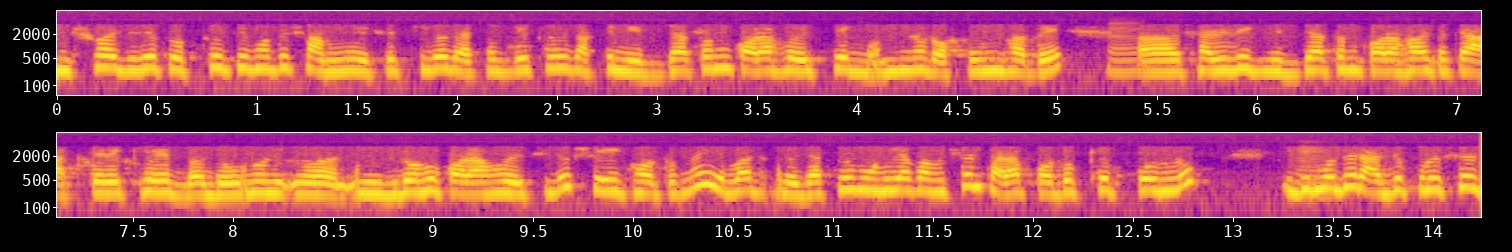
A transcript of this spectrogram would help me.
বিষয়ে যে তথ্য ইতিমধ্যে সামনে এসেছিল দেখা গিয়েছিল তাকে নির্যাতন করা হয়েছে বিভিন্ন রকম ভাবে আহ, শারীরিক নির্যাতন করা হয় তাকে আটকে রেখে যৌন নিগ্রহ করা হয়েছিল সেই ঘটনায়। এবার জাতীয় মহিলা কমিশন তারা পদক্ষেপ করল। ইতিমধ্যে রাজ্য পুলিশের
